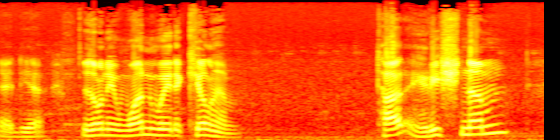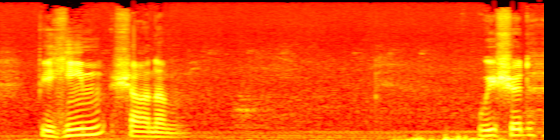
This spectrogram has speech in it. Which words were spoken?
The idea. There's only one way to kill him. Tar Rishnam Bihim Shanam. We should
